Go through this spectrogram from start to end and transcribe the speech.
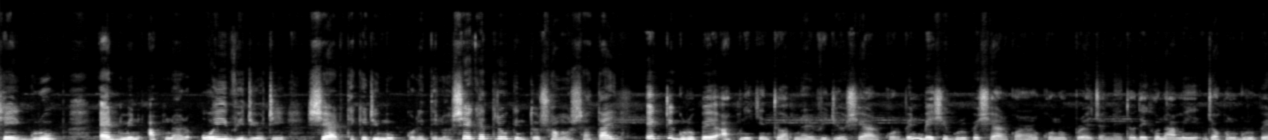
সেই গ্রুপ অ্যাডমিন আপনার ওই ভিডিওটি শেয়ার থেকে রিমুভ করে দিল। সেক্ষেত্রেও কিন্তু সমস্যা। তাই একটি গ্রুপে আপনি কিন্তু আপনার ভিডিও শেয়ার করবেন। বেশি গ্রুপে শেয়ার করার কোনো প্রয়োজন নেই। তো দেখুন, আমি যখন গ্রুপে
